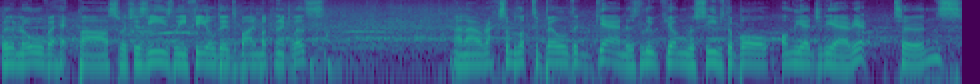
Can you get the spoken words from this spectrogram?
with an overhit pass, which is easily fielded by McNicholas. And now Wrexham look to build again as Luke Young receives the ball on the edge of the area. Turns.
